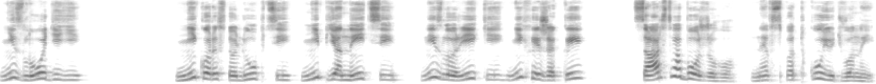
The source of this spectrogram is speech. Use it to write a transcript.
ні злодії, ні користолюбці, ні п'яниці, ні злоріки, ні хижаки. Царства Божого не вспадкують вони.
